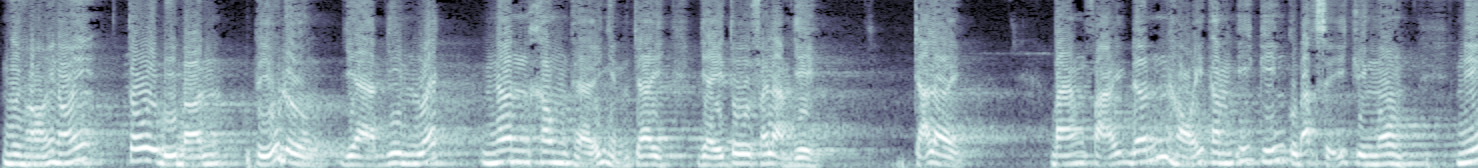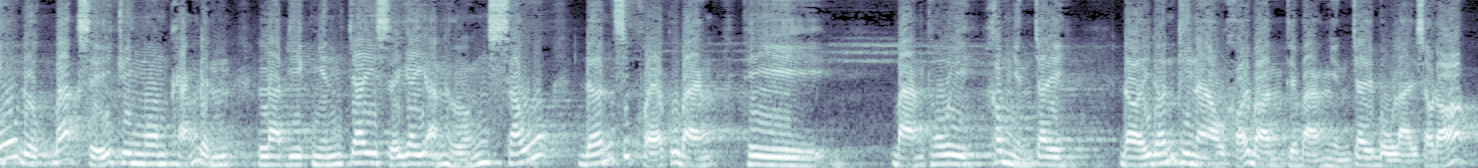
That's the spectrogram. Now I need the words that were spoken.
Người hỏi nói, Tôi bị bệnh tiểu đường và viêm loét nên không thể nhịn chay, vậy tôi phải làm gì? Trả lời, bạn phải đến hỏi thăm ý kiến của bác sĩ chuyên môn. Nếu được bác sĩ chuyên môn khẳng định là việc nhịn chay sẽ gây ảnh hưởng xấu đến sức khỏe của bạn, thì bạn thôi, không nhịn chay. Đợi đến khi nào khỏi bệnh thì bạn nhịn chay bù lại sau đó.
